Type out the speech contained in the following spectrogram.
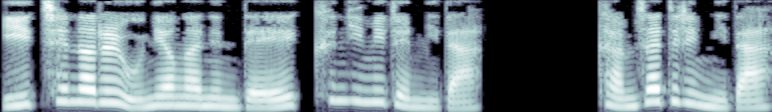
이 채널을 운영하는 데에 큰 힘이 됩니다. 감사드립니다.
